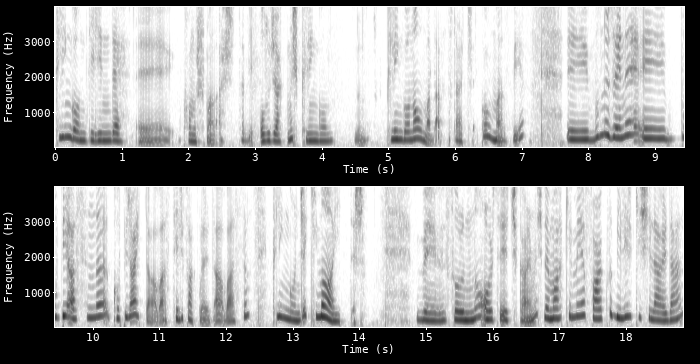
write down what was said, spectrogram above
Klingon dilinde e, konuşmalar tabii olacakmış Klingon Klingon olmadan Star Trek olmaz diye. E, bunun üzerine e, bu bir aslında copyright davası, telif hakları davası. Klingonca kime aittir? Ve sorununu ortaya çıkarmış ve mahkemeye farklı bilir kişilerden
